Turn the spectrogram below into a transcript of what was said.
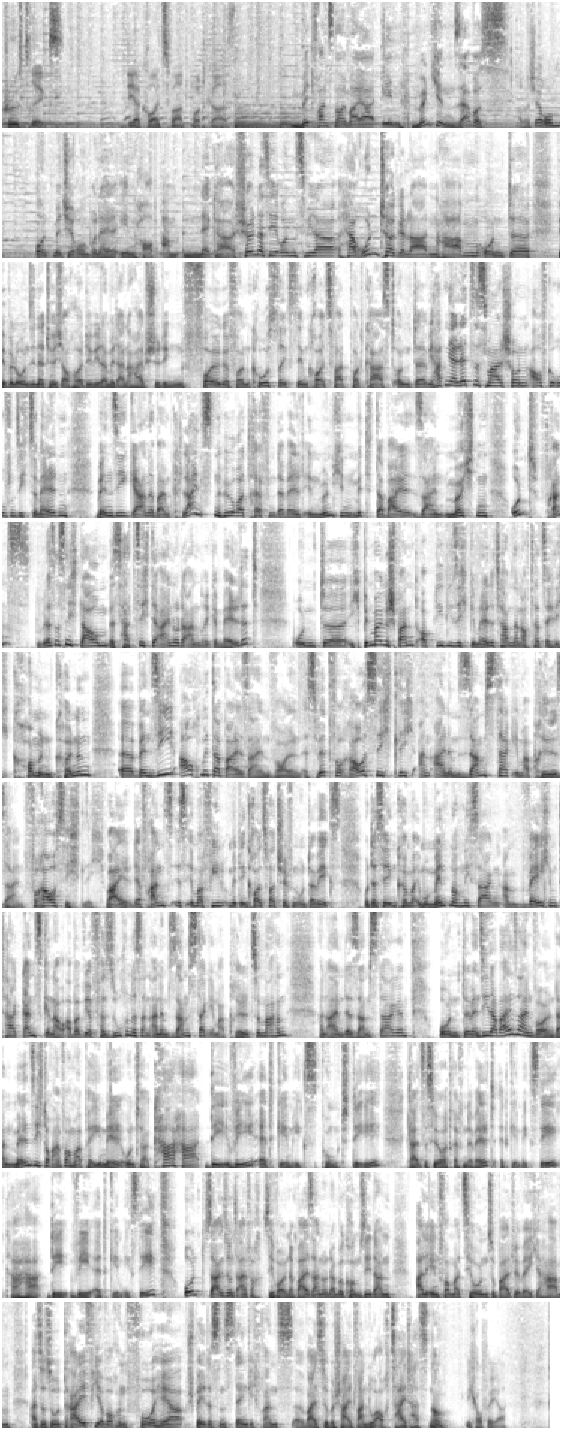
Cruise Tricks, der Kreuzfahrt-Podcast. Mit Franz Neumeier in München. Servus. Hallo Jerome und mit Jerome Brunel in Horb am Neckar. Schön, dass Sie uns wieder heruntergeladen haben und äh, wir belohnen Sie natürlich auch heute wieder mit einer halbstündigen Folge von Cruise Tricks, dem Kreuzfahrt-Podcast. Und äh, wir hatten ja letztes Mal schon aufgerufen, sich zu melden, wenn Sie gerne beim kleinsten Hörertreffen der Welt in München mit dabei sein möchten. Und Franz, du wirst es nicht glauben, es hat sich der ein oder andere gemeldet. Und äh, ich bin mal gespannt, ob die, die sich gemeldet haben, dann auch tatsächlich kommen können. Äh, wenn Sie auch mit dabei sein wollen, es wird voraussichtlich an einem Samstag im April sein. Voraussichtlich, weil der Franz ist immer viel mit den Kreuzfahrtschiffen unterwegs und deswegen können wir im Moment noch nicht sagen, an welchem Tag ganz genau. Aber wir versuchen es an einem Samstag im April zu machen, an einem der Samstage. Und äh, wenn Sie dabei sein wollen, dann melden Sie sich doch einfach mal per E-Mail unter khdw.gmx.de, kleinstes Hörertreffen der Welt, at gmx.de, khdw.gmx.de und sagen Sie uns einfach, Sie wollen dabei sein und dann bekommen Sie dann alle Informationen, sobald wir welche haben. Also so drei, vier Wochen vorher, spätestens, denke ich, Franz, äh, weißt du Bescheid, wann du auch Zeit hast, ne? Ich hoffe, ja.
